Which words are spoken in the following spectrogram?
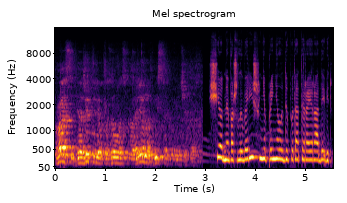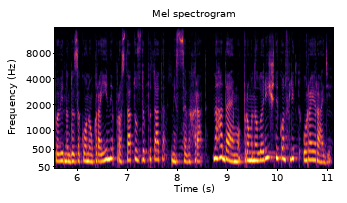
праці, для жителів Козовського району міста Кременчука. Ще одне важливе рішення прийняли депутати райради відповідно до закону України про статус депутата місцевих рад. Нагадаємо про минулорічний конфлікт у райраді.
